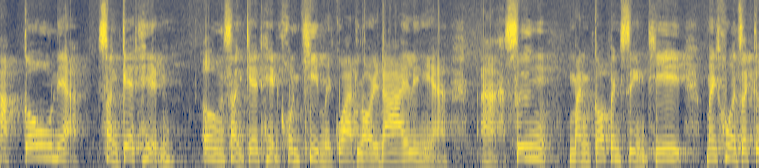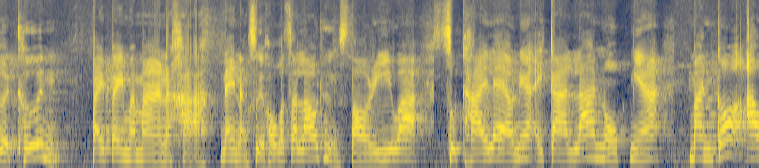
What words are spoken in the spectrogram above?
มักเกิลเนี่ยสังเกตเห็น เออสังเกตเห็นคนขี่ไม้กวาดลอยได้อะไรเงี้ยอะซึ่งมันก็เป็นสิ่งที่ไม่ควรจะเกิดขึ้นไปไปมามานะคะ ในหนังสือเขาก็จะเล่าถึงสตอรี่ว่าสุดท้ายแล้วเนี่ยไอการล่านกเนี้ยมันก็เอา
